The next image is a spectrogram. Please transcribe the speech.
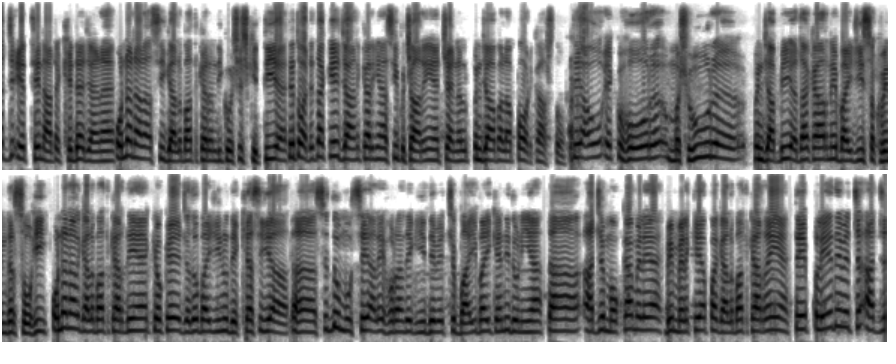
ਅੱਜ ਇੱਥੇ ਨਾਟਕ ਖੇਡਿਆ ਜਾਣਾ ਹੈ ਉਹਨਾਂ ਨਾਲ ਅਸੀਂ ਗੱਲਬਾਤ ਕਰਨ ਦੀ ਕੋਸ਼ਿਸ਼ ਕੀਤੀ ਹੈ ਤੇ ਤੁਹਾਡੇ ਤੱਕ ਇਹ ਜਾਣਕਾਰੀਆਂ ਅਸੀਂ ਪਹੁੰਚਾ ਰਹੇ ਹਾਂ ਚੈਨਲ ਪੰਜਾਬ ਵਾਲਾ ਪੋਡਕਾਸਟ ਤੋਂ। ਤੇ ਆਓ ਇੱਕ ਹੋਰ ਮਸ਼ਹੂਰ ਪੰਜਾਬੀ ਅਦਾਕਾਰ ਨੇ ਬਾਈ ਜੀ ਸੁਖਵਿੰਦਰ ਸੋਹੀ ਉਹਨਾਂ ਨਾਲ ਗੱਲਬਾਤ ਕਰਦੇ ਹਾਂ ਕਿਉਂਕਿ ਜਦੋਂ ਬਾਈ ਜੀ ਨੂੰ ਦੇਖਿਆ ਸੀਗਾ ਅਹ, ਸਿੱਧੂ ਮੂਸੇ ਵਾਲੇ ਹੋਰਾਂ ਦੇ ਗੀਤ ਦੇ ਵਿੱਚ ਬਾਈ ਬਾਈ ਕਹਿੰਦੀ ਦੁਨੀਆ ਤਾਂ ਅੱਜ ਮੌਕਾ ਮਿਲਿਆ ਵੀ ਮਿਲ ਕੇ ਆਪਾਂ ਗੱਲਬਾਤ ਕਰ ਰਹੇ ਹਾਂ। ਤੇ ਪਲੇ ਦੇ ਵਿੱਚ ਅੱਜ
